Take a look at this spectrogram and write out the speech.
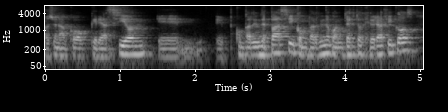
haya una co-creación, eh, eh, compartiendo espacio y compartiendo contextos geográficos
